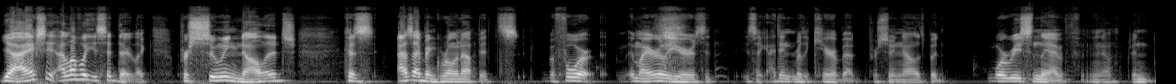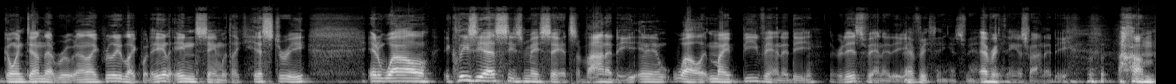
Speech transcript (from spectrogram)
Yeah, I actually I love what you said there, like pursuing knowledge, because as I've been growing up, it's before in my early years, it, it's like I didn't really care about pursuing knowledge, but more recently I've you know been going down that route, and I like really like what Aiden- Aiden's saying with like history, and while Ecclesiastes may say it's a vanity, and it, while it might be vanity, or it is vanity, Everything is vanity. everything is vanity. um,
